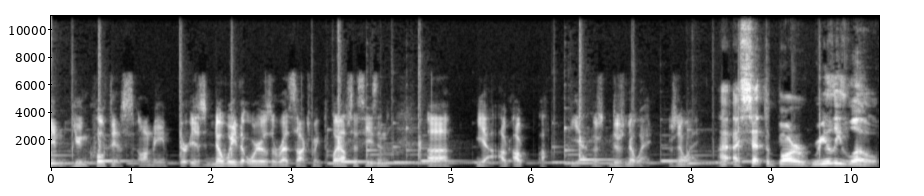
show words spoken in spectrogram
and you can quote this on me. There is no way the Orioles or Red Sox make the playoffs this season. Uh, yeah, I'll, I'll, I'll, yeah. There's there's no way. There's no way. I, I set the bar really low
